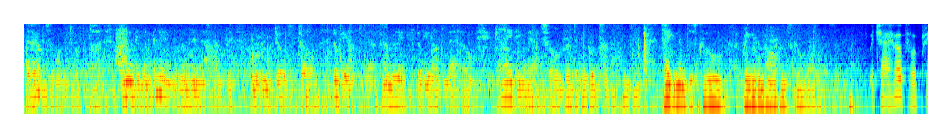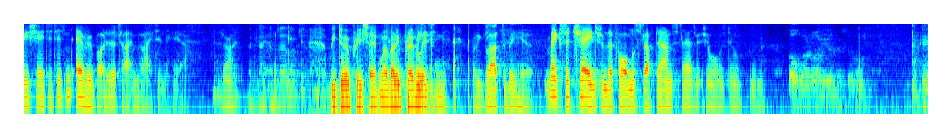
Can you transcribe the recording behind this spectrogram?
But I also want to talk about the women, the millions of women in this country who do jo- job looking after their family, looking after their home, guiding their children to be good citizens, and taking them to school, bringing them home from school, all the rest of it. Which I hope you appreciate. It isn't everybody that I invite in here. Is that all right? We do appreciate it and we're very privileged and very glad to be here. Makes a change from the formal stuff downstairs, which you always do. Mm. Oh, where are you? Okay,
